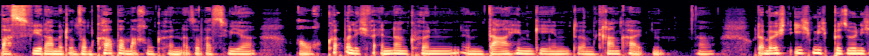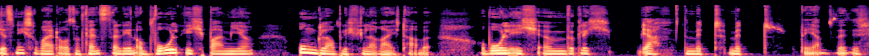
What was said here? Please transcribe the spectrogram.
was wir da mit unserem Körper machen können, also was wir auch körperlich verändern können, ähm, dahingehend ähm, Krankheiten. Ja. Und da möchte ich mich persönlich jetzt nicht so weit aus dem Fenster lehnen, obwohl ich bei mir unglaublich viel erreicht habe. Obwohl ich ähm, wirklich, ja, mit, mit, ja, ich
